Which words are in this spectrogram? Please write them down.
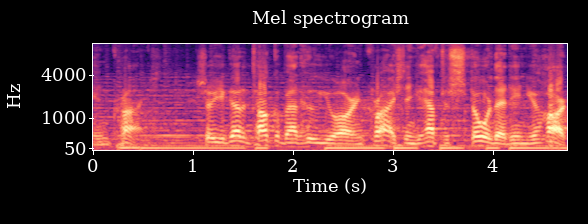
in Christ. So you got to talk about who you are in Christ and you have to store that in your heart.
